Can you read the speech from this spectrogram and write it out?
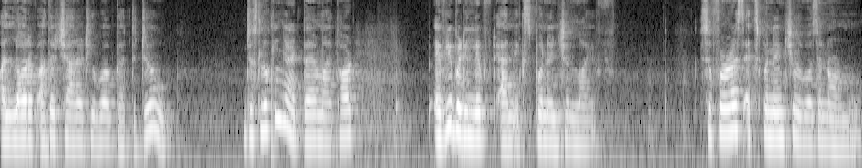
a lot of other charity work that they do, just looking at them, I thought everybody lived an exponential life. So for us, exponential was a normal,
